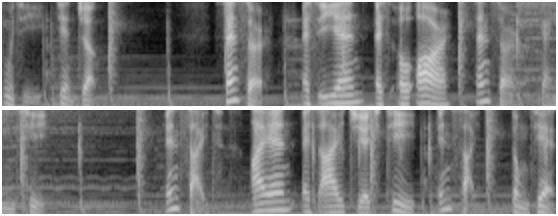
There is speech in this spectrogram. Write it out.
目击见证，Sensor S E N S O R Sensor 感应器，Insight I N S I G H T Insight 洞见。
